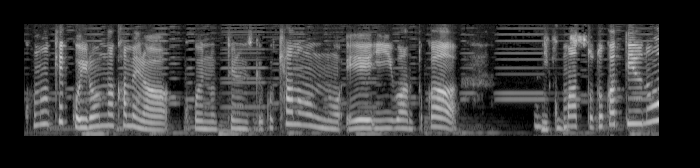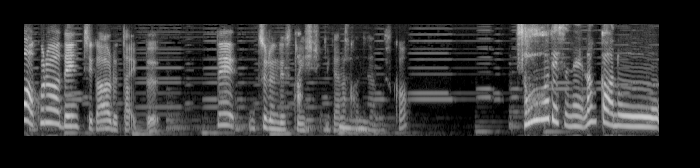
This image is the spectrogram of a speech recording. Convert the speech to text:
この結構いろんなカメラ、ここに載ってるんですけど、これキャノンの AE1 とか、ニコマットとかっていうのは、これは電池があるタイプで映るんですと一緒みたいな感じなんですか、そうですね。なんかあのー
